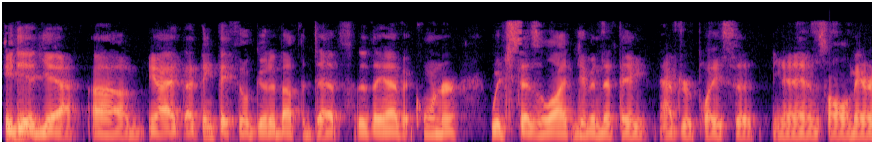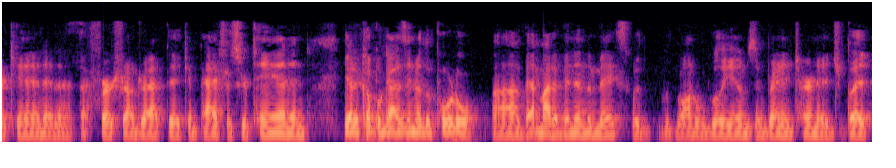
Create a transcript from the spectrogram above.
He did, yeah. Um, yeah, I, I, think they feel good about the depth that they have at corner. Which says a lot given that they have to replace a you know unanimous All American and a, a, first round draft pick and Patrick Surtain, and you had a couple guys enter the portal uh, that might have been in the mix with with Ronald Williams and Brandon Turnage, but you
